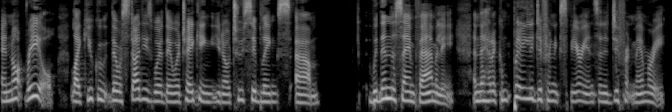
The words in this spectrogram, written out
and not real. Like you could there were studies where they were taking you know two siblings um, within the same family and they had a completely different experience and a different memory.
